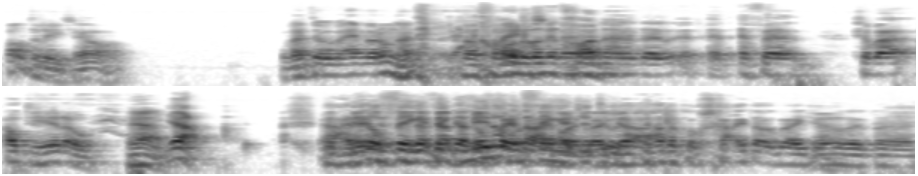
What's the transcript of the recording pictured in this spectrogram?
Pantelic, ja. Wat, en waarom dan? Gewoon, dat zijn, eh, gewoon eh, het- even, zeg maar, anti-hero. Ja. Ja. Ja, Dat middelvinger- vind ik dat vet middelvingertje je. toen. Hij had ook al gescheit ook, weet je wel. Dat, eh,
